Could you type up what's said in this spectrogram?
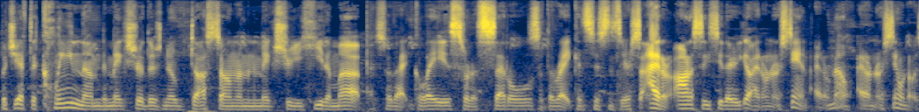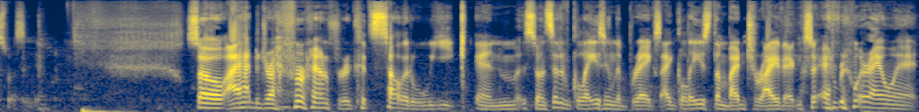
but you have to clean them to make sure there's no dust on them and make sure you heat them up so that glaze sort of settles at the right consistency. So I don't honestly see. There you go. I don't understand. I don't know. I don't understand what I was supposed to do. So I had to drive around for a good solid week. And so instead of glazing the brakes, I glazed them by driving. So everywhere I went,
